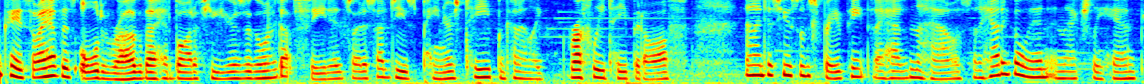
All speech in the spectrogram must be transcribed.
Okay, so I have this old rug that I had bought a few years ago and it got faded, so I decided to use painter's tape and kind of like roughly tape it off. And I just used some spray paint that I had in the house and I had to go in and actually hand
